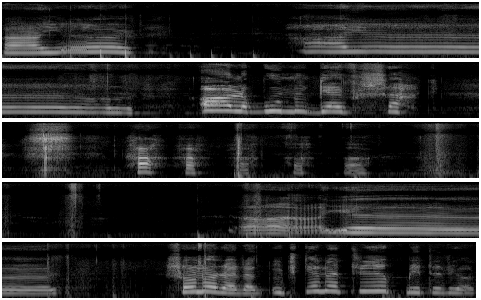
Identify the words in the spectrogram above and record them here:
Hayır. Al bunu gevşek. Ha ha ha ha ha. Hayır. Son olarak üçgen açıp bitiriyor.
